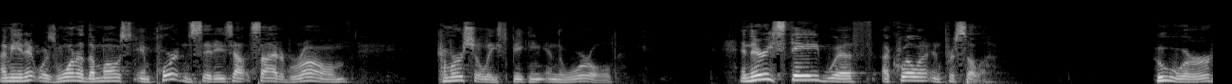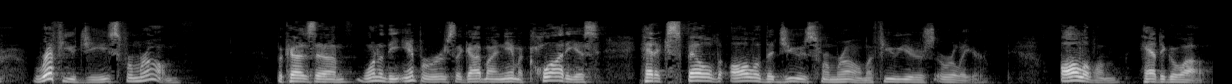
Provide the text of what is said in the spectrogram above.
I mean, it was one of the most important cities outside of Rome, commercially speaking, in the world. And there he stayed with Aquila and Priscilla, who were refugees from Rome because um, one of the emperors, a guy by the name of Claudius, had expelled all of the Jews from Rome a few years earlier. All of them had to go out.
